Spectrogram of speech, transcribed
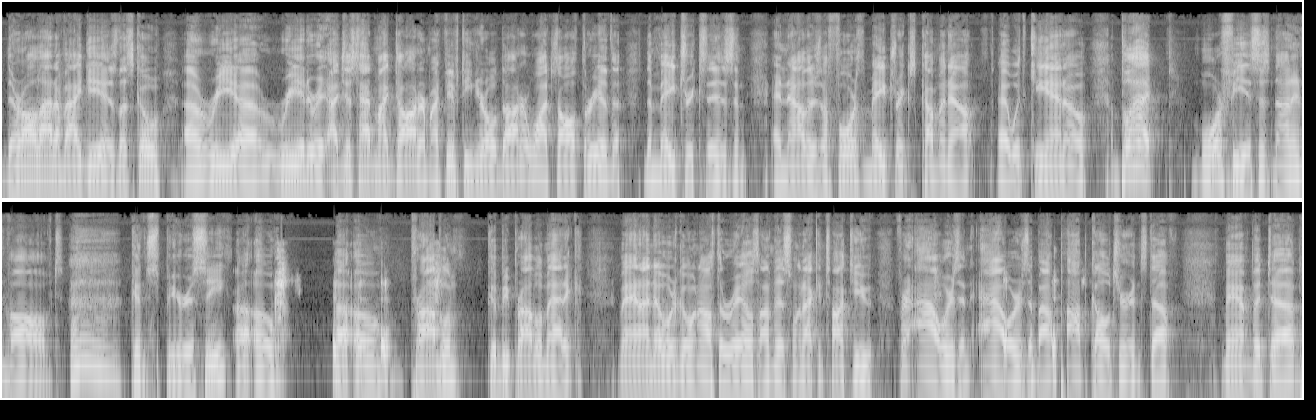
they're all out of ideas. Let's go, uh, re, uh, reiterate. I just had my daughter, my 15 year old daughter watch all three of the, the Matrixes and, and now there's a fourth Matrix coming out uh, with Keanu, but Morpheus is not involved. Conspiracy? Uh oh. Uh oh. Problem. Could be problematic. Man, I know we're going off the rails on this one. I could talk to you for hours and hours about pop culture and stuff. Man, but uh,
